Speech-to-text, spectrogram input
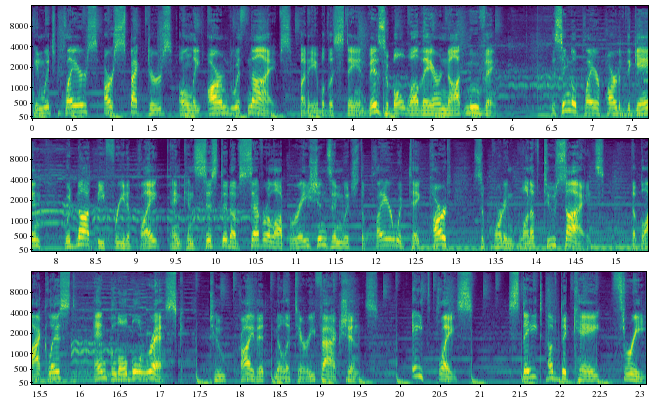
in which players are Spectres only armed with knives, but able to stay invisible while they are not moving. The single player part of the game would not be free to play and consisted of several operations in which the player would take part, supporting one of two sides the Blacklist and Global Risk, two private military factions. Eighth place State of Decay 3.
